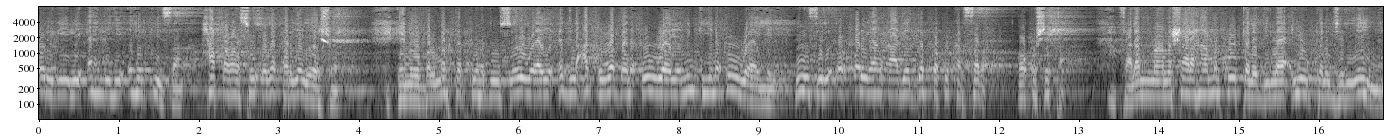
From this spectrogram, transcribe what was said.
qorigii liahlihi ehelkiisa xataban suu uga qoryo yeesho inuu bal markabku hadduu soo waayo cid lacag u waddana uu waaye ninkiina uu waayey yidhi oo qorigan qaadee dabka ku karsada oo ku shita falammaa nasharahaa markuu kala dilaaciyuu kala jebiyeyna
